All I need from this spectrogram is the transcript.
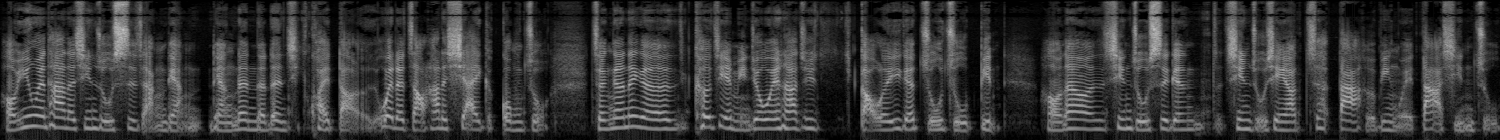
好，因为他的新竹市长两两任的任期快到了，为了找他的下一个工作，整个那个柯建明就为他去搞了一个竹竹并，好，那新竹市跟新竹县要大合并为大新竹，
